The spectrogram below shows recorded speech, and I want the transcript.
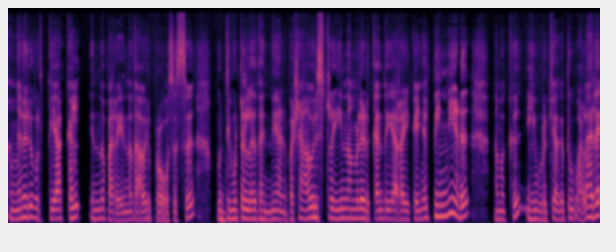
അങ്ങനെ ഒരു വൃത്തിയാക്കൽ എന്ന് പറയുന്നത് ആ ഒരു പ്രോസസ്സ് ബുദ്ധിമുട്ടുള്ളത് തന്നെയാണ്. പക്ഷേ ആ ഒരു സ്ട്രെയിൻ നമ്മൾ എടുക്കാൻ തയ്യാറായി കഴിഞ്ഞാൽ പിന്നീട് നമുക്ക് ഈ മുറിക്കകത്ത് വളരെ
